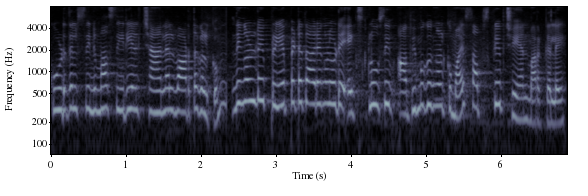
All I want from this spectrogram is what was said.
കൂടുതൽ സിനിമ സീരിയൽ ചാനൽ വാർത്തകൾക്കും നിങ്ങളുടെ പ്രിയപ്പെട്ട താരങ്ങളുടെ എക്സ്ക്ലൂസീവ് അഭിമുഖങ്ങൾക്കുമായി സബ്സ്ക്രൈബ് ചെയ്യാൻ മറക്കല്ലേ?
